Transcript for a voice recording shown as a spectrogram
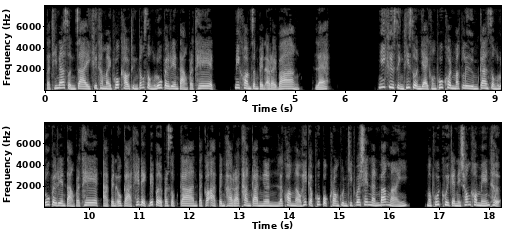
แต่ที่น่าสนใจคือทำไมพวกเขาถึงต้องส่งลูกไปเรียนต่างประเทศ มีความจำเป็นอะไรบ้าง และ นี่คือสิ่งที่ส่วนใหญ่ของผู้คนมักลืม การส่งลูกไปเรียนต่างประเทศ อาจเป็นโอกาสให้เด็กได้เปิดประสบการณ์ แต่ก็อาจเป็นภาระทางการเงิน และความเหงาให้กับผู้ปกครองคุณคิดว่าเช่นนั้นบ้างไหม มาพูดคุยกันในช่องคอมเมนต์เถอะ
